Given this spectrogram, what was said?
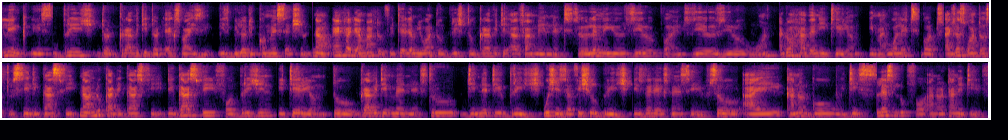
link is bridge.gravity.xyz. It's below the comment section. Now enter the amount of Ethereum you want to bridge to Gravity Alpha mainnet. So let me use 0.001. I don't have any Ethereum in my wallet, but I just want us to see the gas fee. Now look at the gas fee. The gas fee for bridging Ethereum to Gravity mainnet through the native bridge, which is the official bridge, is very expensive. So I cannot go with this. Let's look for an alternative.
